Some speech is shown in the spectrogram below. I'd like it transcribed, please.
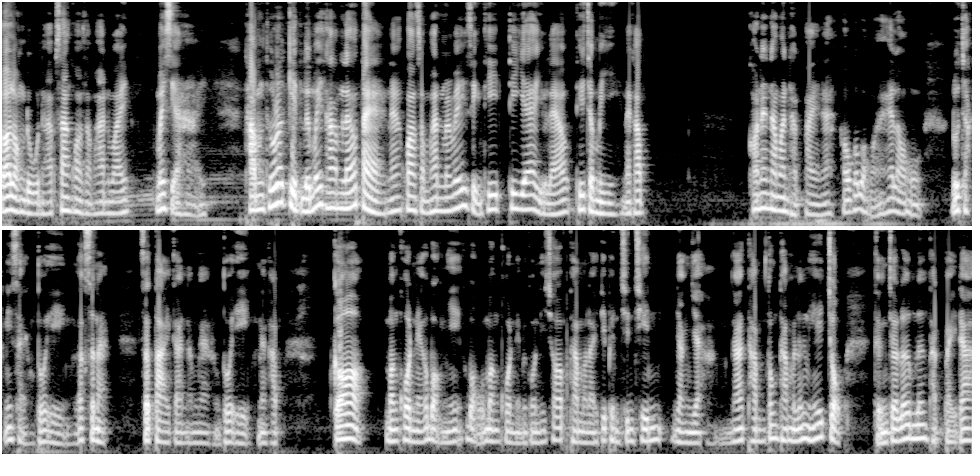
ก็ลองดูนะครับสร้างความสัมพันธ์ไว้ไม่เสียหายทำธุรกิจหรือไม่ทำแล้วแต่นะความสัมพันธ์มันไม่ใช่สิ่งที่ที่แย่อยู่แล้วที่จะมีนะครับข้อแนะนำอันถัดไปนะเขาก็บอกว่าให้เรารู้จักนิสัยของตัวเอง ลักษณะสไตล์การทำงานของตัวเองนะครับ ก็ บางคนเนี่ยเขาบอกงี้เขาบอกว่าบางคนเนี่ยเป็นคนที่ชอบทำอะไรที่เป็นชิ้นๆ อย่างๆนะทำต้องทำเรื่องนี้ให้จบ ถึงจะเริ่มเรื่องถัดไปได้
